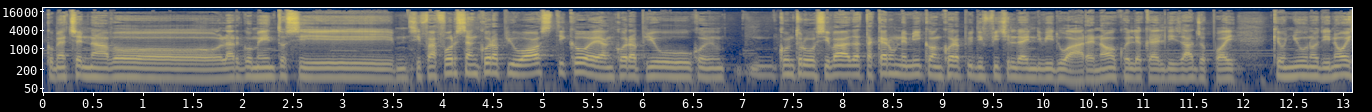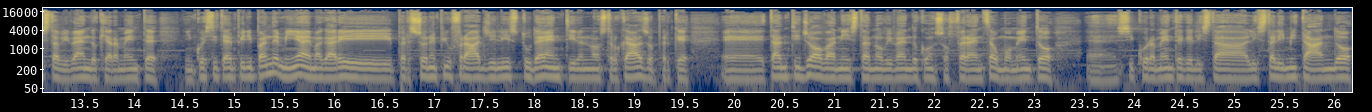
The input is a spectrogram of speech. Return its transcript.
come accennavo l'argomento si, si fa forse ancora più ostico e ancora più contro, si va ad attaccare un nemico ancora più difficile da individuare, no? quello che è il disagio poi che ognuno di noi sta vivendo chiaramente in questi tempi di pandemia e magari persone più fragili, studenti nel nostro caso perché eh, tanti giovani stanno vivendo vivendo con sofferenza un momento eh, sicuramente che li sta, li sta limitando.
